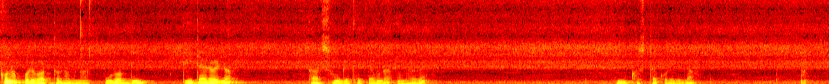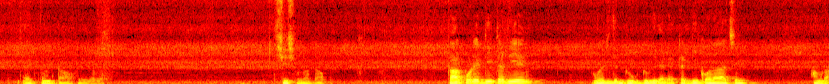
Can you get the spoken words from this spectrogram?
কোনো পরিবর্তন হবে না, পুরো ডি ডিটাই রইল। তার সঙ্গে থেকে আমরা এইভাবে মুখোশটা করে দিলাম। একদম ডাব হয়ে গেল। শিশোলা ডাব। তারপরে ডিটা দিয়ে আমরা যদি ডুগডুগি দেখে, একটা ডি করা আছে। আমরা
